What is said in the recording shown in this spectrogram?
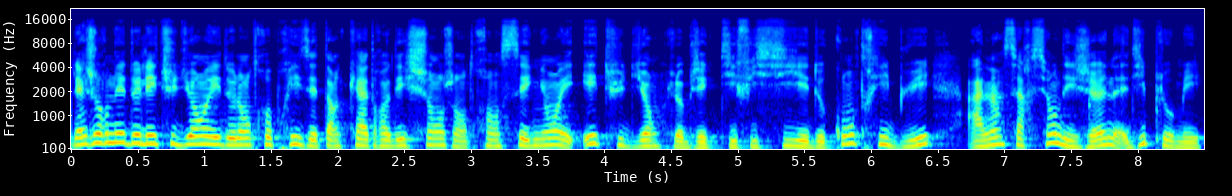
La journée de l'étudiant et de l'entreprise est un cadre d'échange entre enseignants et étudiants. L'objectif ici est de contribuer à l'insertion des jeunes diplômés.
